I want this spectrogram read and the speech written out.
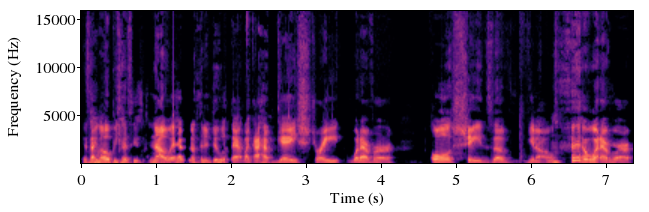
It's like mm-hmm. oh because he's no it has nothing to do with that. Like I have gay, straight, whatever, all shades of you know whatever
